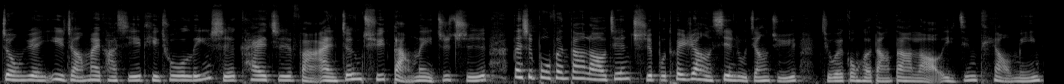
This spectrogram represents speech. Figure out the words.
众院议长麦卡锡提出临时开支法案，争取党内支持，但是部分大佬坚持不退让，陷入僵局。几位共和党大佬已经挑明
